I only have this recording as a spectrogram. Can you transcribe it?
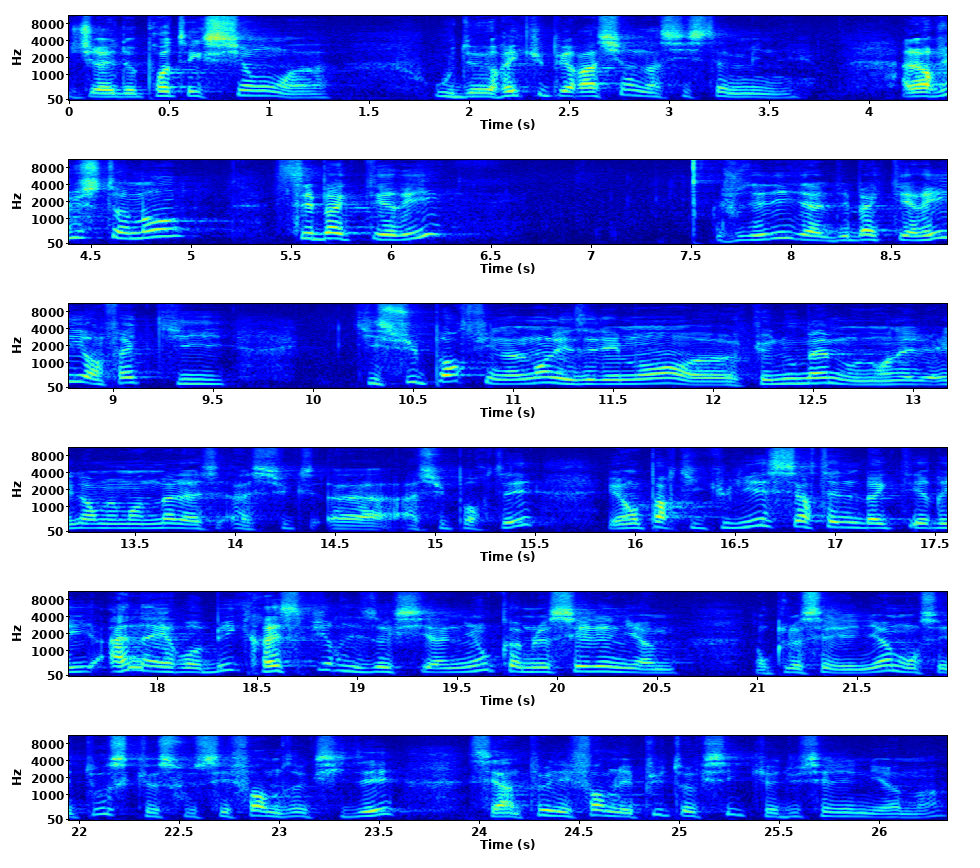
je dirais, de protection ou de récupération d'un système minier. Alors justement, ces bactéries, je vous ai dit, il y a des bactéries en fait qui, qui supportent finalement les éléments que nous-mêmes, on a énormément de mal à, supporter. Et en particulier, certaines bactéries anaérobiques respirent des oxyanions comme le sélénium. Donc le sélénium, on sait tous que sous ses formes oxydées, c'est un peu les formes les plus toxiques du sélénium. Hein.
